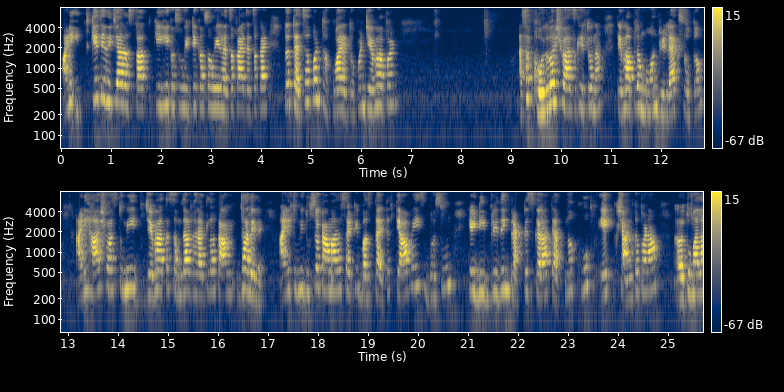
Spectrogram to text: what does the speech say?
आणि इतके ते विचार असतात की हे कसं होईल ते कसं होईल ह्याचं काय त्याचं काय तर त्याचा पण थकवा येतो. पण जेव्हा आपण असा खोलवर श्वास घेतो ना तेव्हा आपलं मन रिलॅक्स होतं. आणि हा श्वास तुम्ही जेव्हा आता समजा घरातलं काम झालेलं आहे आणि तुम्ही दुसरं कामासाठी बसताय तर त्यावेळेस बसून हे डीप ब्रिदिंग प्रॅक्टिस करा. त्यातनं खूप एक शांतपणा तुम्हाला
